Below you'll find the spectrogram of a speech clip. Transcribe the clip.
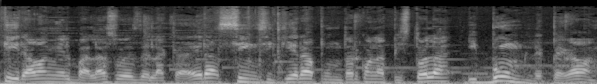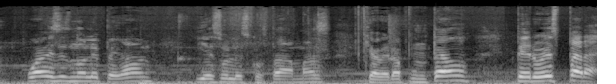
tiraban el balazo desde la cadera sin siquiera apuntar con la pistola y boom, le pegaban. O a veces no le pegaban y eso les costaba más que haber apuntado, pero es para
